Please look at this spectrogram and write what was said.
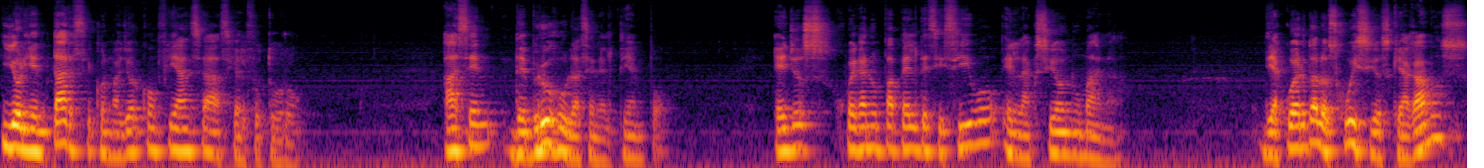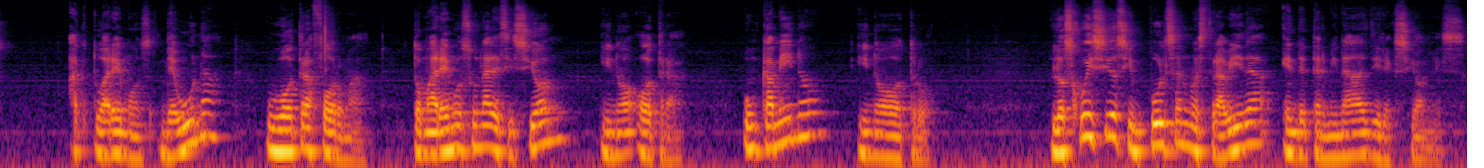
y orientarse con mayor confianza hacia el futuro. Hacen de brújulas en el tiempo. Ellos juegan un papel decisivo en la acción humana. De acuerdo a los juicios que hagamos, actuaremos de una u otra forma, tomaremos una decisión y no otra, un camino y no otro. Los juicios impulsan nuestra vida en determinadas direcciones.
